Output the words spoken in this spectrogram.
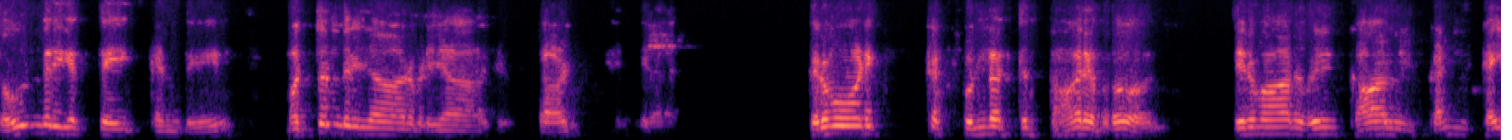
சௌந்தரியத்தை கண்டு மத்தொந்தரியானபடியாக என்கிறார். திருமோணிக்க குன்றத்து தார போல் திருமார்பு கால் கண் கை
